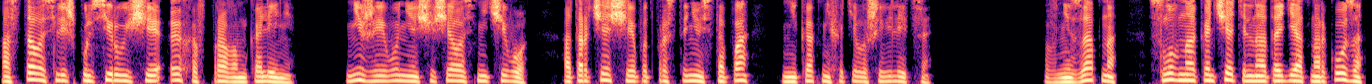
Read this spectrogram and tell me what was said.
осталось лишь пульсирующее эхо в правом колене. Ниже его не ощущалось ничего, а торчащая под простыней стопа никак не хотела шевелиться. Внезапно, словно окончательно отойдя от наркоза,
